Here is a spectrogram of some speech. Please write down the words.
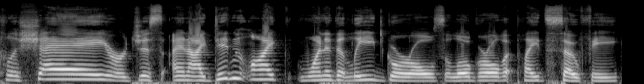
cliche or just and I didn't like one of the lead girls, the little girl that played Sophie.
